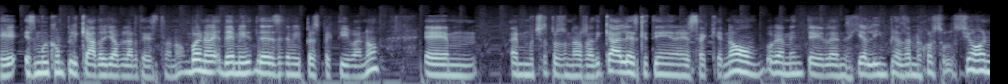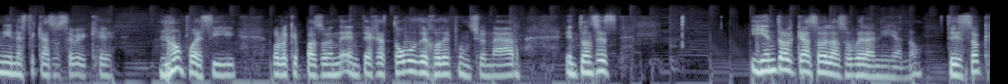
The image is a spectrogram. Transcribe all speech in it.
que es muy complicado ya hablar de esto, ¿no? Bueno, de desde mi perspectiva, ¿no? Em, hay muchas personas radicales que tienen esa que no, obviamente la energía limpia es la mejor solución y en este caso se ve que no, pues sí, por lo que pasó en, Texas, todo dejó de funcionar. Entonces, y entra el caso de la soberanía, ¿no? Dices, ok,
